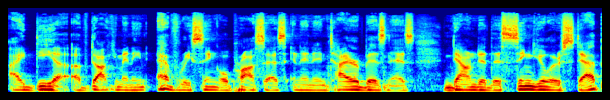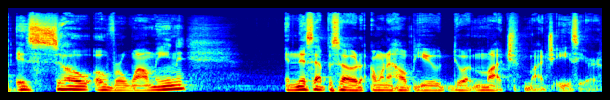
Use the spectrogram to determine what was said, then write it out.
idea of documenting every single process in an entire business down to the singular step is so overwhelming. In this episode, I want to help you do it much, much easier.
